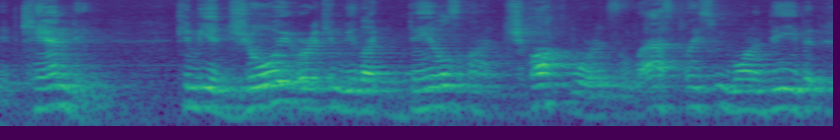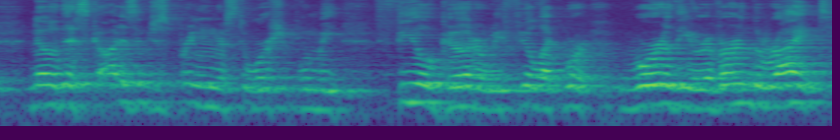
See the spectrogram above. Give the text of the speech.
It can be. It can be a joy or it can be like nails on a chalkboard. It's the last place we want to be. But know this God isn't just bringing us to worship when we feel good or we feel like we're worthy or have earned the right.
